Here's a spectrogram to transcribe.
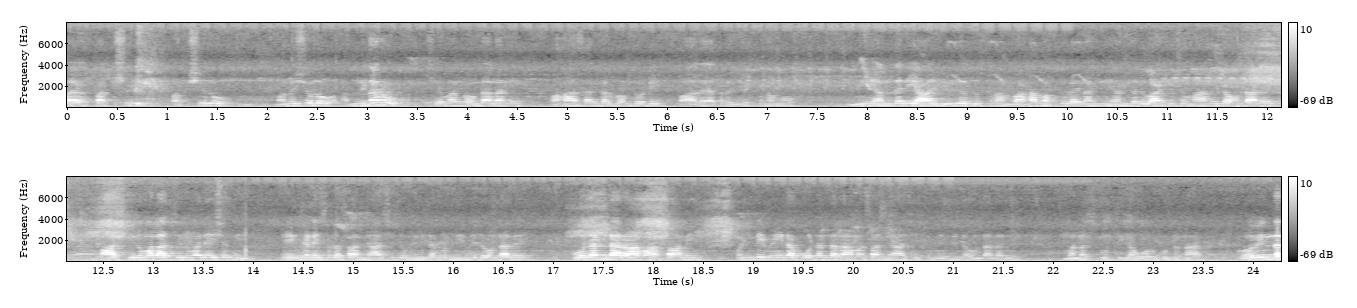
పక్షి పక్షులు మనుషులు అందరూ క్షేమంగా ఉండాలని మహాసంకల్పంతో పాదయాత్ర చేస్తున్నాము. మీ అందరి ఆ వీడియో చూస్తున్నాం. మహాభక్తులైన మీ అందరి ఆశీస్సు మా మీద ఉండాలి. ఆ తిరుమల తిరుమలేశుని వెంకటేశ్వర స్వామి ఆశీస్సు మీ దగ్గర మీ మీద ఉండాలి. కోదండ రామ స్వామి ఒంటి మీద కోదండ రామస్వామి ఆశీస్సు మీ మీద ఉండాలని మనస్ఫూర్తిగా కోరుకుంటున్నా. గోవింద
